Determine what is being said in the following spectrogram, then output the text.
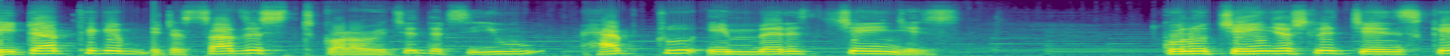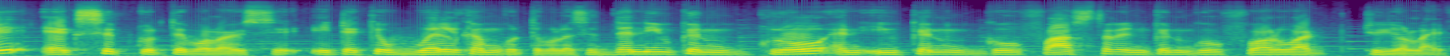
এইটার থেকে যেটা সাজেস্ট করা হয়েছে that's you have to embrace changes কোনো চেঞ্জ আসলে চেঞ্জকে অ্যাকসেপ্ট করতে বলা হয়েছে, এটাকে ওয়েলকাম করতে বলা হয়েছে then you can grow and you can go faster and can go forward to your life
